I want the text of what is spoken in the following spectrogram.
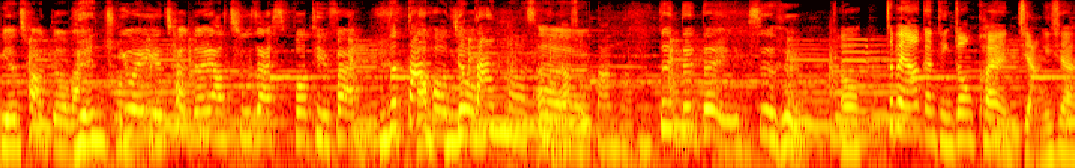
原创歌吧，原创因为原创歌要出在 Spotify，你的你的就单呢？是你要呃手单呢？对对对，是哦，这边要跟听众快点讲一下，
